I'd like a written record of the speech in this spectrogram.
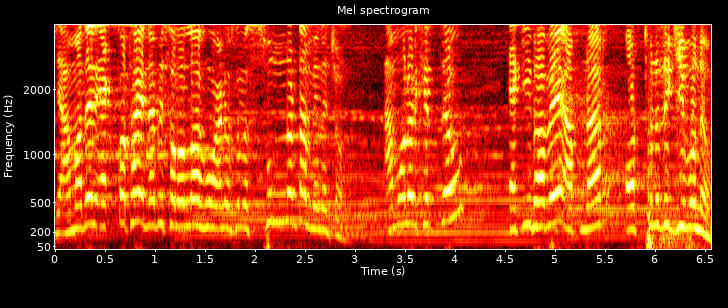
যে আমাদের এক কথায় নবী সাল্লামের শূন্যটা মেনে চল। আমলের ক্ষেত্রেও একইভাবে আপনার অর্থনৈতিক জীবনেও।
